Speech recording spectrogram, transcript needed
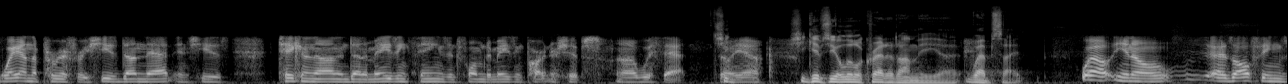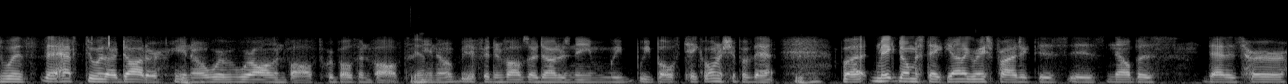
way on the periphery she's done that and she has taken it on and done amazing things and formed amazing partnerships uh, with that. So she, yeah, she gives you a little credit on the uh, website. Well, you know, as all things with that have to do with our daughter, you know, we're we're all involved. We're both involved. Yep. You know, if it involves our daughter's name, we we both take ownership of that. Mm-hmm. But make no mistake, the Anna Grace Project is is Nelba's. That is her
